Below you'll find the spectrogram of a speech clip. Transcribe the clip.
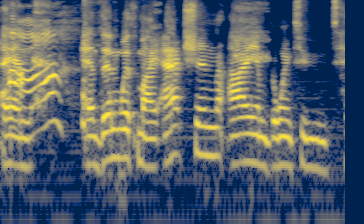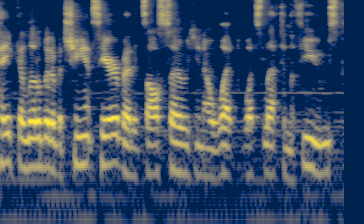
and and then with my action, I am going to take a little bit of a chance here, but it's also you know what what's left in the fumes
